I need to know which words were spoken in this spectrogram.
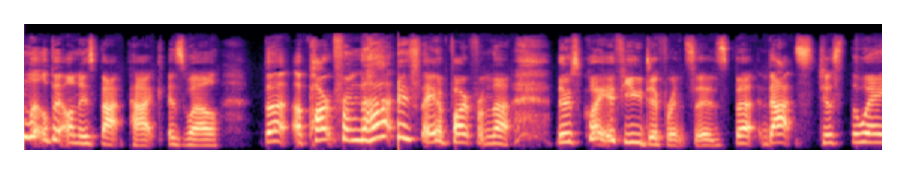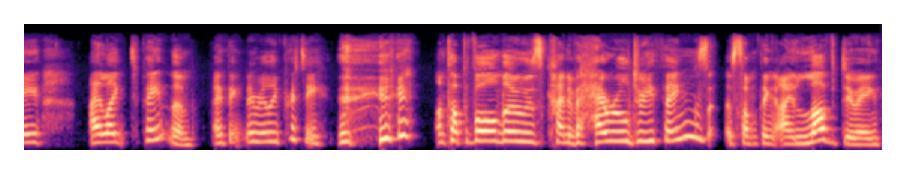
a little bit on his backpack as well. But apart from that, I say apart from that, there's quite a few differences, but that's just the way I like to paint them. I think they're really pretty. On top of all those kind of heraldry things, something I love doing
